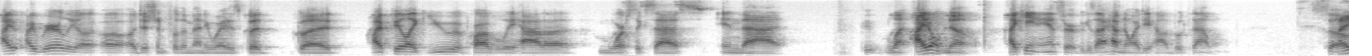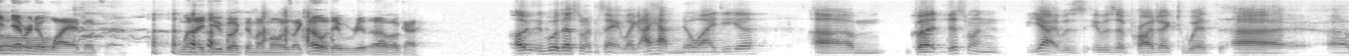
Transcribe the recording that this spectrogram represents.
I I rarely uh, uh, audition for them anyways, but but I feel like you have probably had a more success in that. I don't know. I can't answer it because I have no idea how I booked that one. So I never know why I book them. when I do book them, I'm always like, oh, they were really. Oh, okay. Oh, well, that's what I'm saying. Like, I have no idea. Um, but this one, yeah, it was it was a project with. Uh, uh,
